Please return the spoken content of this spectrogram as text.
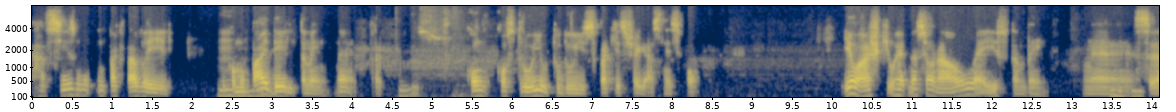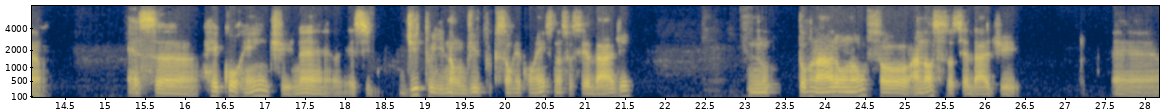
racismo impactava ele, uhum. como o pai dele também, né? Pra, con, construiu tudo isso para que isso chegasse nesse ponto. E eu acho que o rap nacional é isso também, né? Uhum. Essa, essa recorrente, né? Esse dito e não dito que são recorrentes na sociedade no, tornaram não só a nossa sociedade é,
